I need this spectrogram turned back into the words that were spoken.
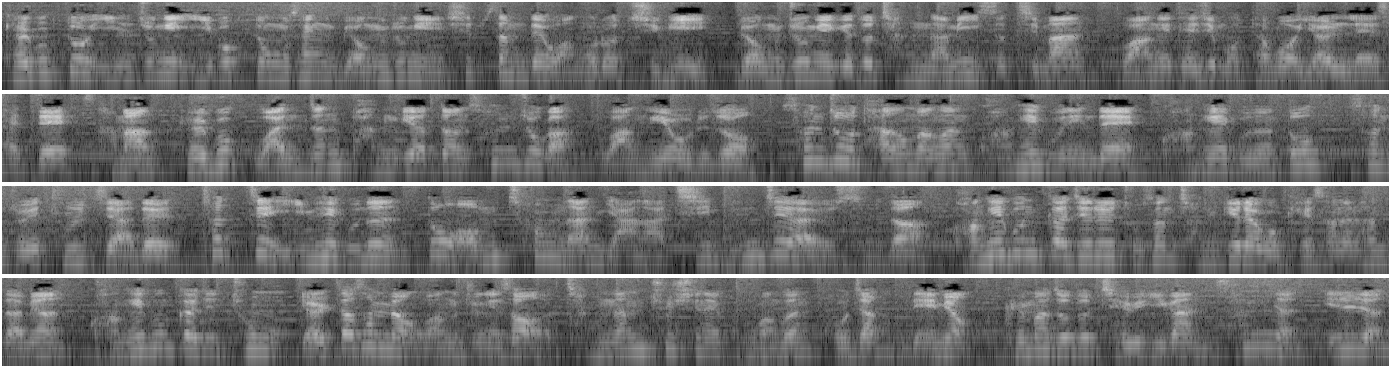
결국 또 인종의 이복 동생 명종이 13대 왕으로 즉위. 명종에게도 장남이 있었지만 왕이 되지 못하고 14살 때 사망. 결국 완전 반개였던 선조가 왕위에 오르죠. 선조 다음 왕은 광해군인데 광해군은 또 선조의 둘째 아들. 첫째 임해군은 또 엄청난 양아치 문제아였습니다. 광해군까지를 조선 전기라고 계산을 한다면 광해군까지 총 15명 왕 중에서 장남 출신의 국왕은 고작 4명. 그마저도 재위기간 3년, 1년,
